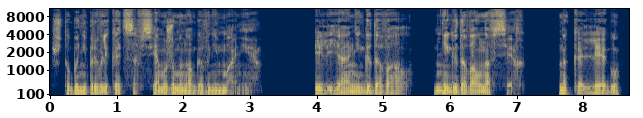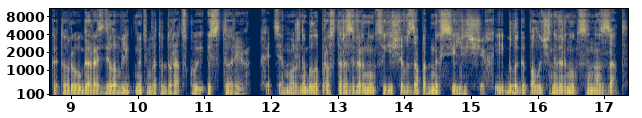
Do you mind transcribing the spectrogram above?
чтобы не привлекать совсем уже много внимания. Илья негодовал, негодовал на всех. На коллегу, который угораздило влипнуть в эту дурацкую историю, хотя можно было просто развернуться еще в западных селищах и благополучно вернуться назад,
